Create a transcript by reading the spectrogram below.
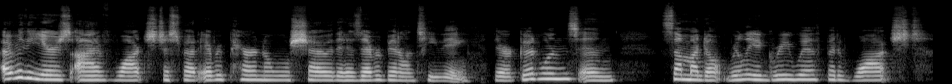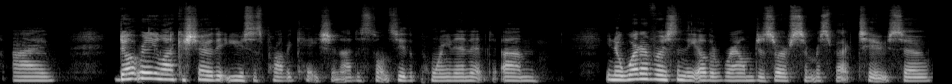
Over the years, I've watched just about every paranormal show that has ever been on TV. There are good ones, and some I don't really agree with, but have watched. I don't really like a show that uses provocation. I just don't see the point in it. Um, you know, whatever is in the other realm deserves some respect too. So,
